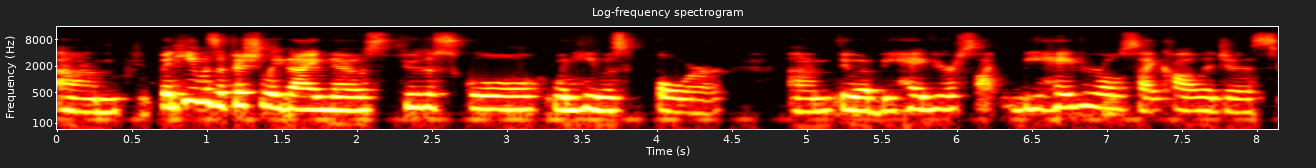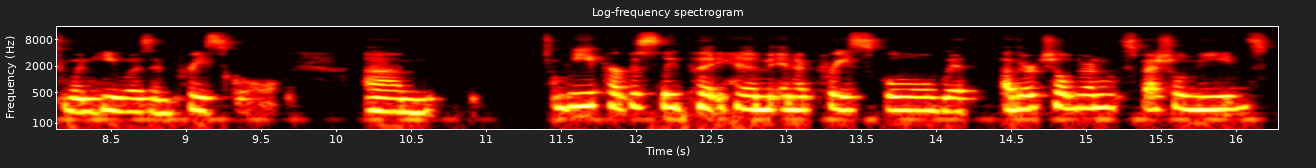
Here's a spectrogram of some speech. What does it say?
Um, but he was officially diagnosed through the school when he was four, um, through a behavior behavioral psychologist when he was in preschool. Um, we purposely put him in a preschool with other children with special needs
